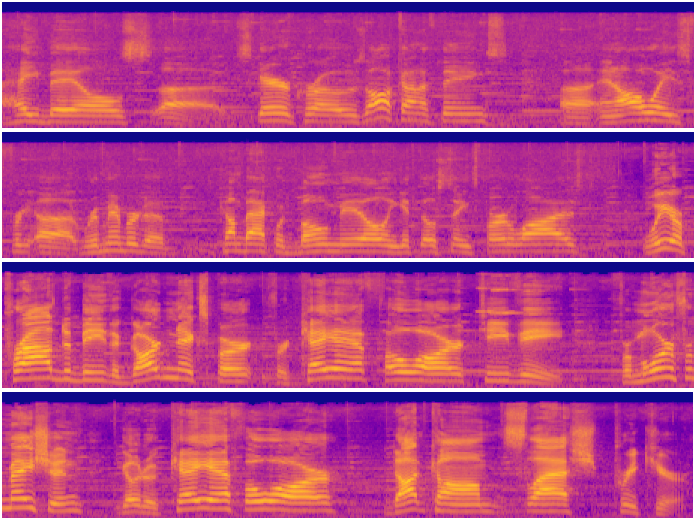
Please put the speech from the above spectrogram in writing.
Hay bales, uh, scarecrows, all kind of things. Uh, and always uh, remember to come back with bone meal and get those things fertilized. We are proud to be the garden expert for KFOR TV. For more information, go to kfor.com slash precure.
